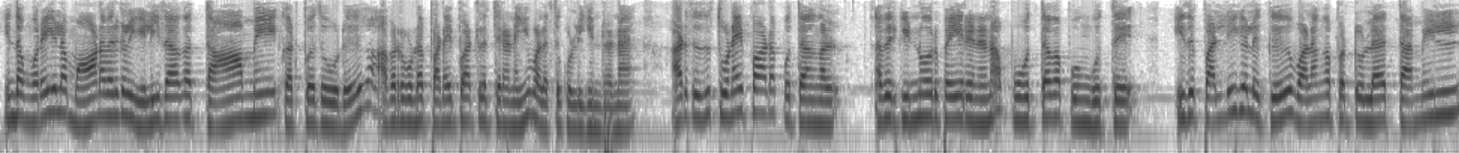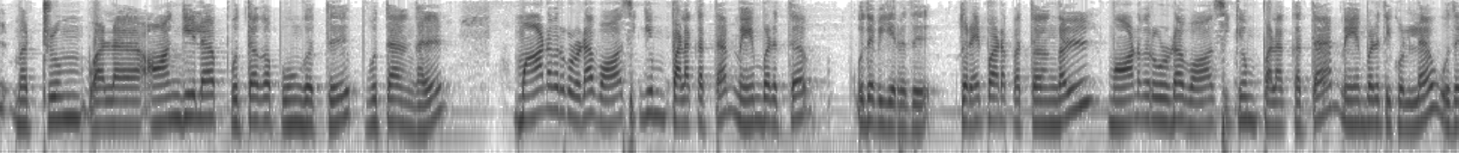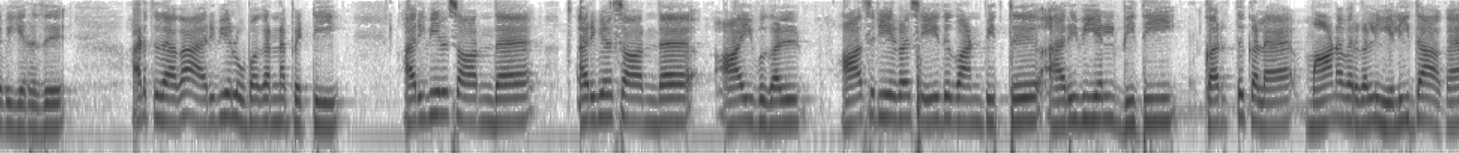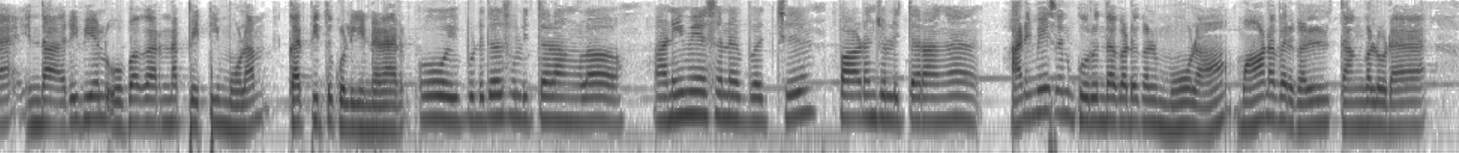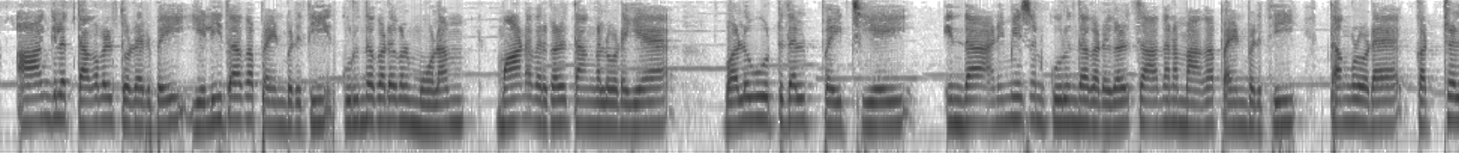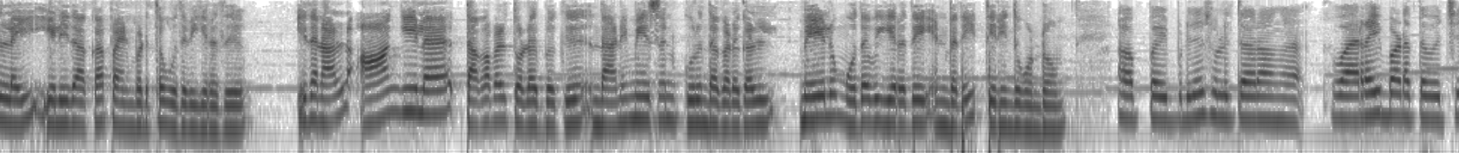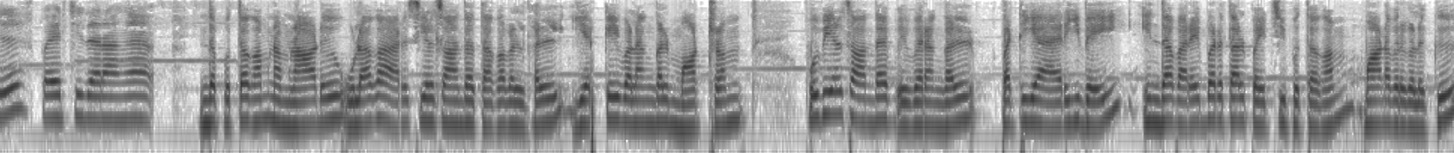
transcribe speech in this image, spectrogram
இந்த முறையில் மாணவர்கள் எளிதாக தாமே கற்பதோடு அவர்களோட படைப்பாற்றல் திறனையும் வளர்த்துக் கொள்கின்றனர். அடுத்தது துணைப்பாட புத்தகங்கள். அதற்கு இன்னொரு பெயர் என்னன்னா புத்தக பூங்குத்து. இது பள்ளிகளுக்கு வழங்கப்பட்டுள்ள தமிழ் மற்றும் வள ஆங்கில புத்தக பூங்கொத்து புத்தகங்கள். மாணவர்களோட வாசிக்கும் பழக்கத்தை மேம்படுத்த உதவுகிறது. துணைப்பாட புத்தகங்கள் மாணவர்களோட வாசிக்கும் பழக்கத்தை மேம்படுத்திக் கொள்ள உதவுகிறது. அடுத்ததாக அறிவியல் உபகரண பெட்டி. அறிவியல் சார்ந்த அறிவியல் சார்ந்த ஆய்வுகள். ஆசிரியர்கள் செய்து காண்பித்து அறிவியல் விதி கருத்துக்களை மாணவர்கள் எளிதாக இந்த அறிவியல் உபகரண பெட்டி மூலம் கற்பித்துக் கொள்கின்றனர். ஓ இப்படிதான் சொல்லித் தராங்களா அனிமேஷனை வச்சு பாடம் சொல்லித் தராங்க அனிமேஷன் குறுந்தகடுகள் மூலம் மாணவர்கள் தங்களோட ஆங்கில தகவல் தொடர்பை எளிதாக பயன்படுத்தி குறுந்தகடுகள் மூலம் மாணவர்கள் தங்களுடைய வலுவூட்டுதல் பயிற்சியை இந்த அனிமேஷன் குறுந்தகடுகள் சாதனமாக பயன்படுத்தி தங்களோட கற்றலை எளிதாக்க பயன்படுத்த உதவுகிறது. இதனால் ஆங்கில தகவல் தொடர்புக்கு இந்த அனிமேஷன் குறுந்தகடுகள் மேலும் உதவுகிறது என்பதை தெரிந்து கொண்டோம். அப்ப இப்படிதான் சொல்லித் தராங்க. வரைபடத்தை வச்சு பயிற்சி தராங்க. இந்த புத்தகம் நம் நாடு உலக அரசியல் சார்ந்த தகவல்கள் இயற்கை வளங்கள் மாற்றம் புவியியல் சார்ந்த விவரங்கள் பற்றிய அறிவை இந்த வரைபடத்தாள் பயிற்சி புத்தகம் மாணவர்களுக்கு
